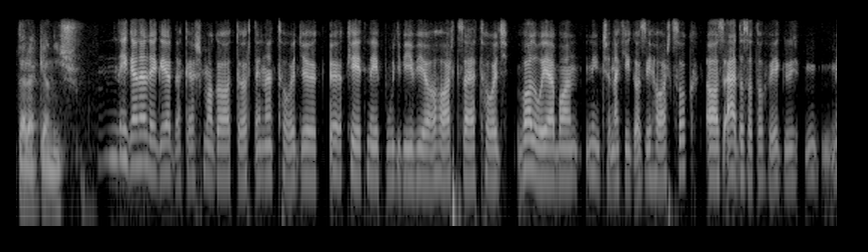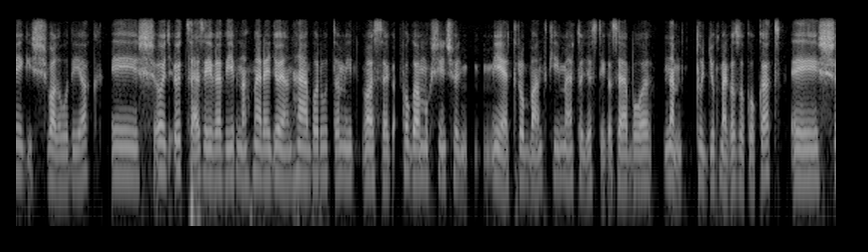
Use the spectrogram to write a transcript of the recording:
tereken is. Igen, elég érdekes maga a történet, hogy két nép úgy vívja a harcát, hogy valójában nincsenek igazi harcok, az áldozatok végül mégis valódiak, és hogy 500 éve vívnak már egy olyan háborút, amit valószínűleg fogalmuk sincs, hogy miért robbant ki, mert hogy ezt igazából nem tudjuk meg az okokat, és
